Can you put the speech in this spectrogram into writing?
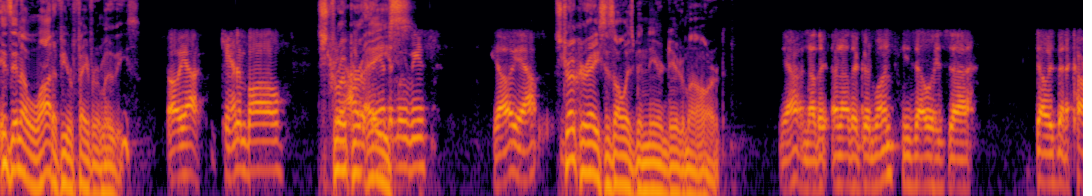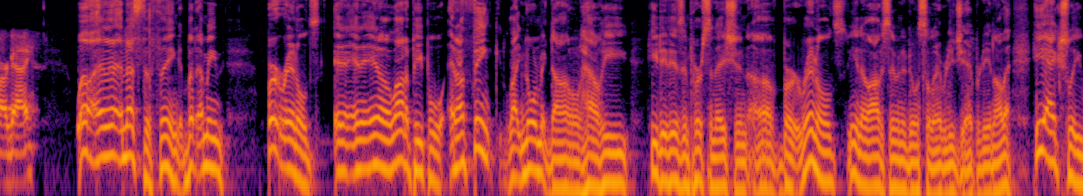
is in a lot of your favorite movies. Oh yeah, Cannonball, Stroker Bandit Ace. movies. Oh yeah, Stroker Ace has always been near and dear to my heart. yeah, another another good one. He's always uh, he's always been a car guy. Well, and, and that's the thing. But I mean, Burt Reynolds, and, and you know, a lot of people, and I think like Norm Macdonald, how he he did his impersonation of Burt Reynolds. You know, obviously when they're doing Celebrity Jeopardy and all that, he actually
